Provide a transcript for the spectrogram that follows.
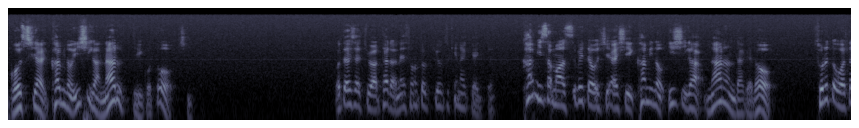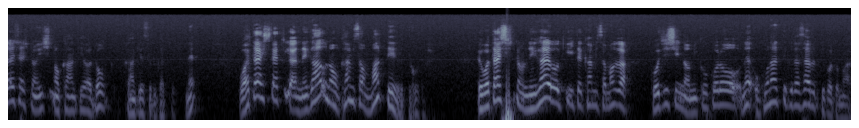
ご支配、神の意志がなるっていうことを信じた。私たちはただね、その時気をつけなきゃいけない。神様は全てを支配し、神の意志がなるんだけど、それと私たちの意志の関係はどう関係するかってね。私たちが願うのを神様待っているってことだ。で私の願いを聞いて神様がご自身の御心をね、行ってくださるってこともある。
